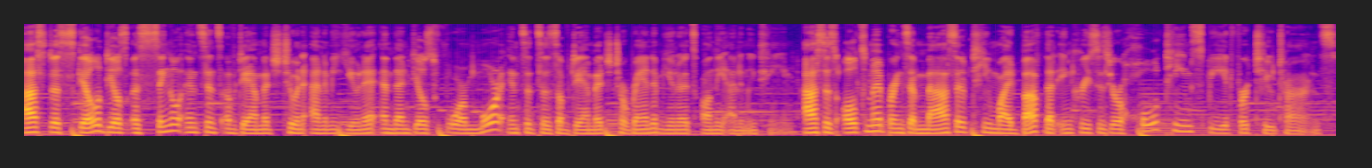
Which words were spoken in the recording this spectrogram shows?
Asta's skill deals a single instance of damage to an enemy unit and then deals 4 more instances of damage to random units on the enemy team. Asta's ultimate brings a massive team-wide buff that increases your whole team speed for 2 turns.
